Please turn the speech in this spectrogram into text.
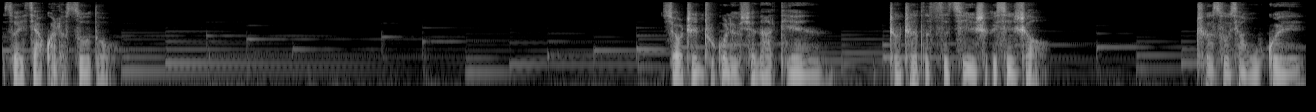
所以加快了速度。小镇出国留学那天，乘车的司机是个新手。车速像乌龟，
